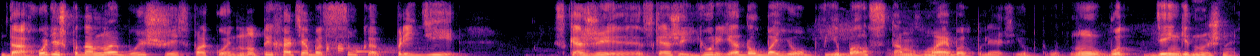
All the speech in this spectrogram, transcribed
да, ходишь подо мной, будешь жить спокойно. Но ты хотя бы, сука, приди. Скажи, скажи, Юрий, я долбоеб, въебался там в Майбах, блядь. Вот, ну, вот деньги нужны.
